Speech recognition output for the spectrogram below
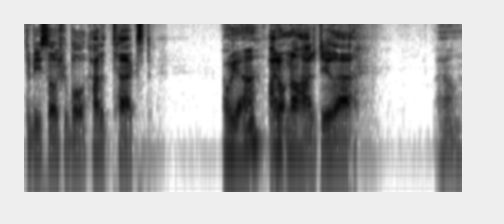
to be sociable. How to text. Oh yeah. I don't know how to do that. Oh,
